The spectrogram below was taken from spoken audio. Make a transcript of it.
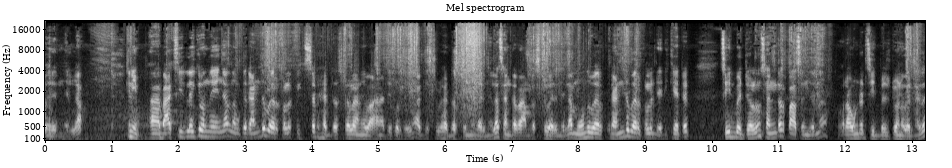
വരുന്നില്ല. ഇനി ബാക്ക് സീറ്റിലേക്ക് വന്നു കഴിഞ്ഞാൽ നമുക്ക് രണ്ട് പേർക്കുള്ള ഫിക്സഡ് ഹെഡ് റെസ്റ്റുകളാണ് ഈ വാഹനത്തിൽ കൊടുത്തിരിക്കുന്നത്. അഡ്ജസ്റ്റബിൾ ഹെഡ് റെസ്റ്റ് ഒന്നും വരുന്നില്ല. സെന്റർ ആംബ്രസ്റ്റ് വരുന്നില്ല. മൂന്ന് പേർ രണ്ട് പേർക്കുള്ള ഡെഡിക്കേറ്റഡ് സീറ്റ് ബെൽറ്റുകളും സെന്റർ പാസഞ്ചറിന് റൗണ്ടഡ് സീറ്റ് ബെൽറ്റുമാണ് വരുന്നത്.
